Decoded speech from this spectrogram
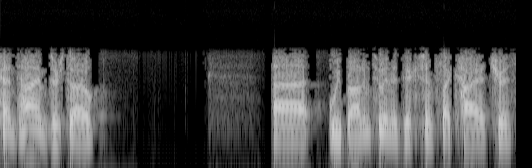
10 times or so, uh, we brought him to an addiction psychiatrist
